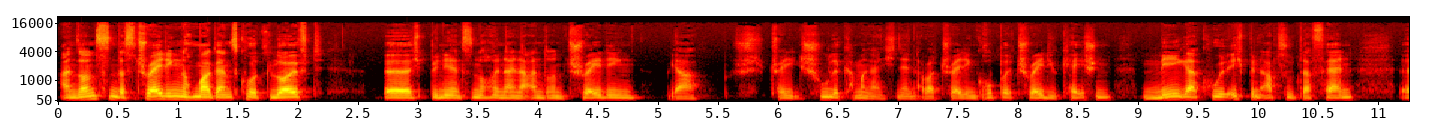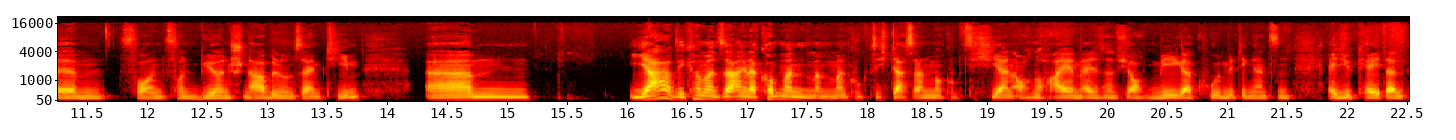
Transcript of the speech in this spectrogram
Ansonsten das Trading nochmal ganz kurz läuft. Äh, ich bin jetzt noch in einer anderen Trading, ja, Trading-Schule kann man gar nicht nennen, aber Trading-Gruppe, Tradeducation, mega cool. Ich bin absoluter Fan ähm, von, von Björn Schnabel und seinem Team. Ähm, ja, wie kann man sagen, da kommt man, man, man, guckt sich das an, man guckt sich hier an, auch noch IML ist natürlich auch mega cool mit den ganzen Educatoren.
